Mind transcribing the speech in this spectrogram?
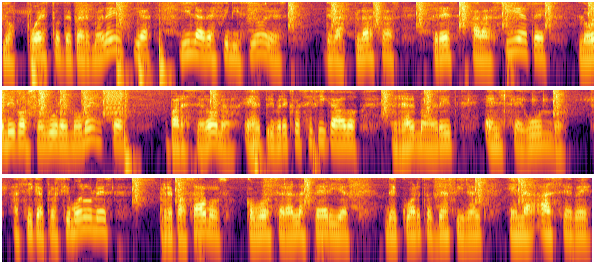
los puestos de permanencia y las definiciones de las plazas 3 a las 7. Lo único seguro el momento, Barcelona es el primer clasificado, Real Madrid el segundo. Así que el próximo lunes repasamos cómo serán las series de cuartos de final en la ACB.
